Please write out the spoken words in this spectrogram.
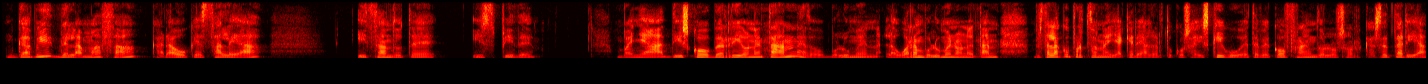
Gabi de la Maza, karaoke zalea, izan dute izpide. Baina disko berri honetan, edo volumen, laugarren volumen honetan, bestelako pertsonaiak ere agertuko zaizkigu, ETB-ko Frank Dolosor kasetaria,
